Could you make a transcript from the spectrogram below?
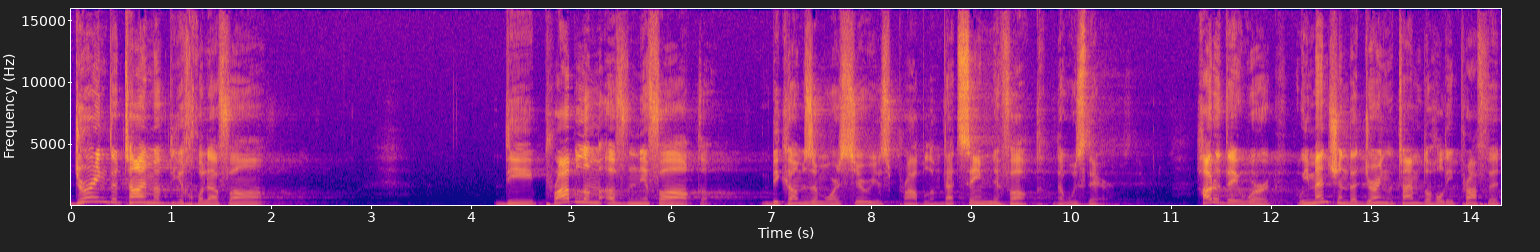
During the time of the Khulafa, the problem of nifaq becomes a more serious problem, that same nifaq that was there. How did they work? We mentioned that during the time of the Holy Prophet,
